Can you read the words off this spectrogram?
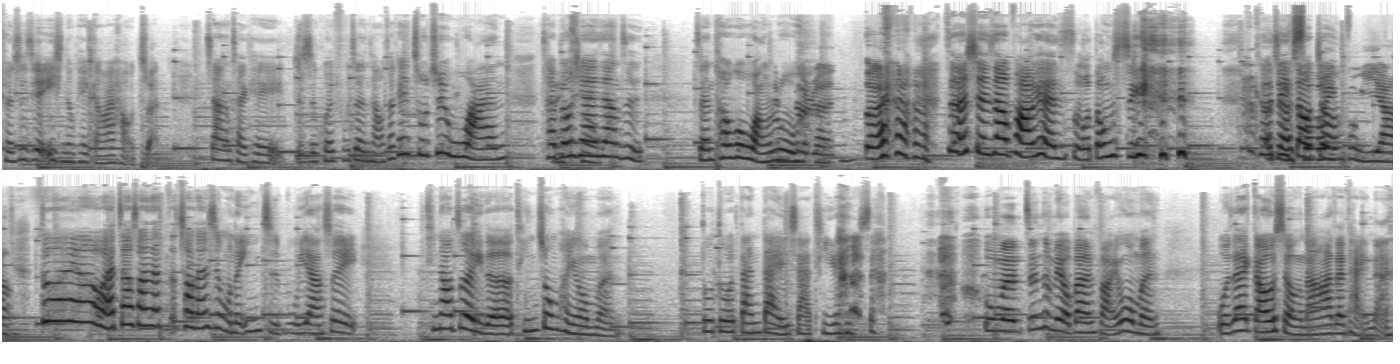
全世界疫情都可以赶快好转，这样才可以就是恢复正常，才可以出去玩，才不用现在这样子，只能透过网络。人 对，在线上 podcast 什么东西，科技造就不一样。对啊，我还超担超担心我们的音质不一样，所以听到这里的听众朋友们，多多担待一下，体谅一下。我们真的没有办法，因为我们我在高雄，然后他在台南，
